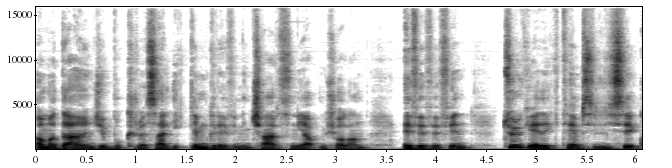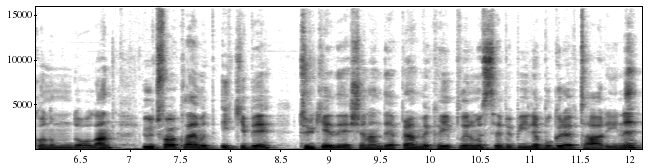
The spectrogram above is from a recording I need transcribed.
Ama daha önce bu küresel iklim grevinin çağrısını yapmış olan FFF'in Türkiye'deki temsilcisi konumunda olan Youth for Climate ekibi Türkiye'de yaşanan deprem ve kayıplarımız sebebiyle bu grev tarihini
